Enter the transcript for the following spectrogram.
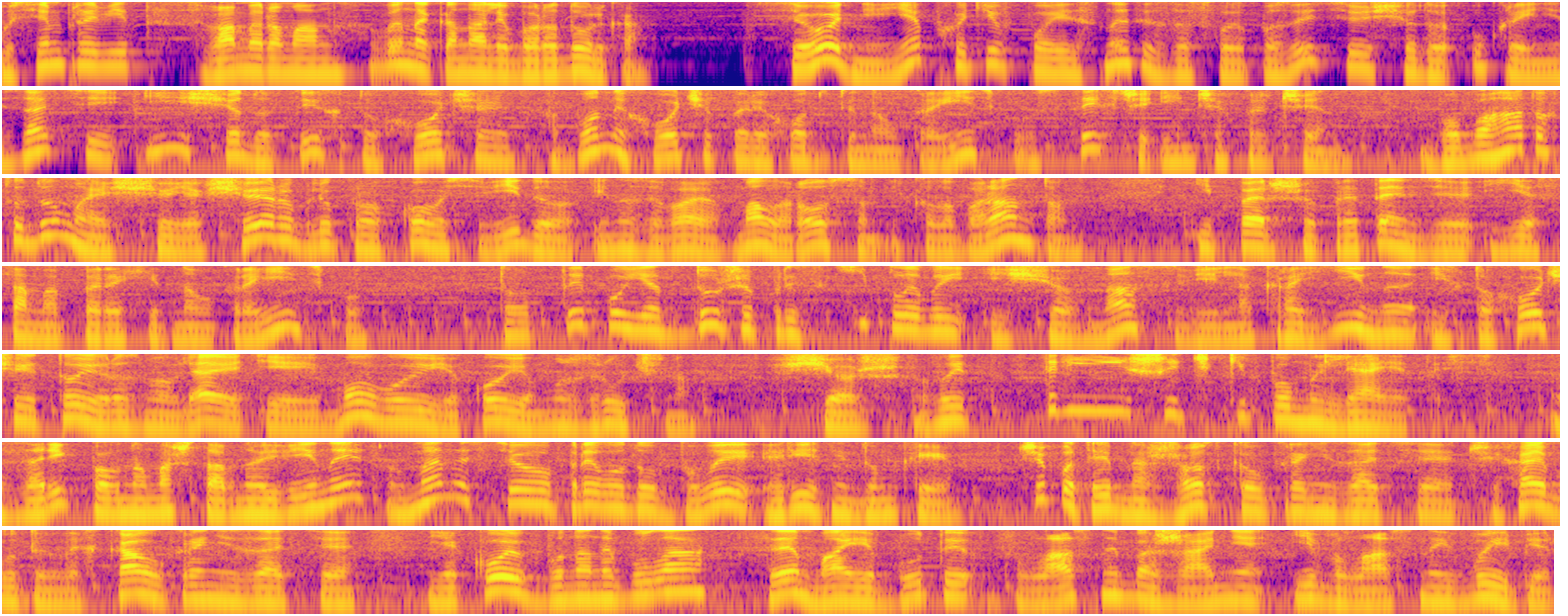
Усім привіт! З вами Роман, ви на каналі Бородулька. Сьогодні я б хотів пояснити за свою позицію щодо українізації і щодо тих, хто хоче або не хоче переходити на українську з тих чи інших причин. Бо багато хто думає, що якщо я роблю про когось відео і називаю малоросом і колаборантом, і першою претензією є саме перехід на українську, то, типу, я дуже прискіпливий і що в нас вільна країна, і хто хоче, той розмовляє тією мовою, якою йому зручно. Що ж, ви трішечки помиляєтесь. За рік повномасштабної війни у мене з цього приводу були різні думки. Чи потрібна жорстка українізація, чи хай буде легка українізація, якою б вона не була, це має бути власне бажання і власний вибір.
